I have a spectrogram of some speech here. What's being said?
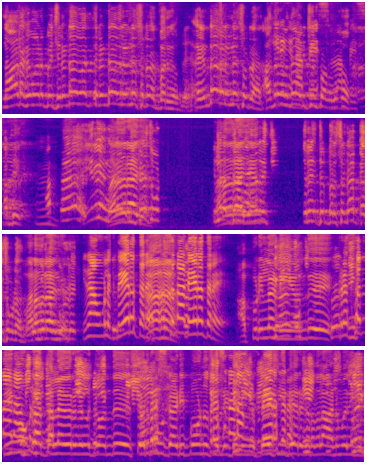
நாடகமான பேச்சு. ரெண்டாவது ரெண்டாவது என்ன சொல்றாரு பாருங்க அவரு. ரெண்டாவது என்ன சொல்றாரு? அதனால இருங்க, தான் நான் அடிச்சிருப்பாங்க. அப்படி. அப்ப இருங்க உங்களுக்கு நேரம் தரேன். நேரம் தரேன். நீங்க வந்து திமுக தலைவர்களுக்கு வந்து செருப்பு அடிப்போம்னு சொல்லிட்டு நீங்க பேசிட்டே. இருக்கிறதெல்லாம் வரேன்.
